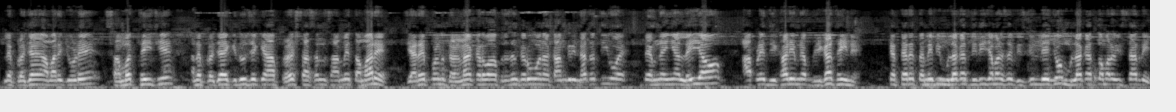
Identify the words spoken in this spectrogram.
એટલે પ્રજાએ અમારી જોડે સહમત થઈ છે અને પ્રજાએ કીધું છે કે આ ભ્રષ્ટ શાસન સામે તમારે જ્યારે પણ ધરણા કરવા, પ્રદર્શન કરવું અને કામગીરી ન થતી હોય, તો એમને અહીંયા લઈ આવો. આપણે દેખાડી એમને ભેગા થઈને. કે અત્યારે તમે બી મુલાકાત લીધી છે અમારી સાથે વિઝ્યુઅલ લેજો. મુલાકાત તો અમારા વિસ્તારની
